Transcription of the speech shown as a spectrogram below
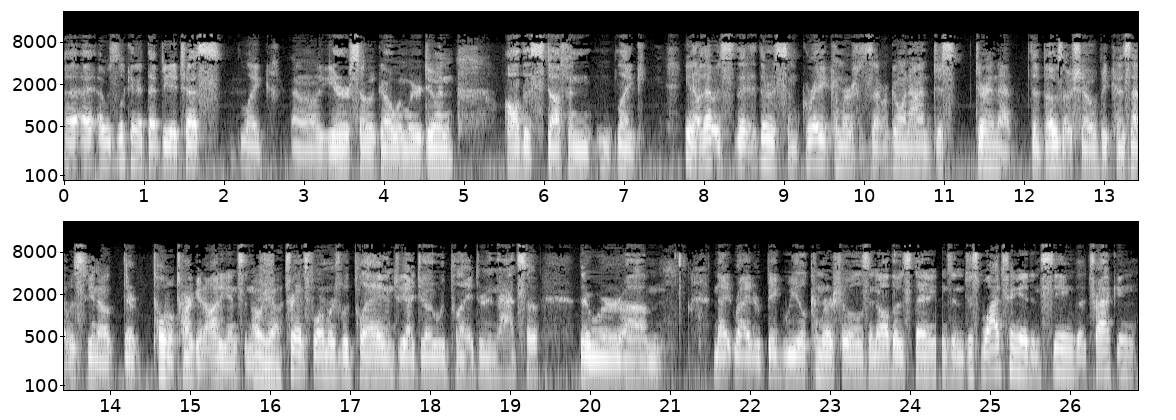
I, I was looking at that VHS like I don't know a year or so ago when we were doing all this stuff and like you know that was there was some great commercials that were going on just during that the Bozo show because that was you know their total target audience and Oh, yeah. Transformers would play and GI Joe would play during that so there were um, Knight Rider big wheel commercials and all those things and just watching it and seeing the tracking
